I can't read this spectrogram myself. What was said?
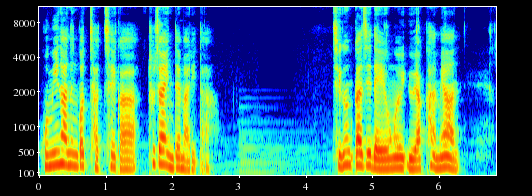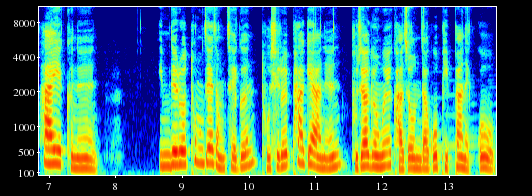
고민하는 것 자체가 투자인데 말이다. 지금까지 내용을 요약하면 하이에크는 임대료 통제 정책은 도시를 파괴하는 부작용을 가져온다고 비판했고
